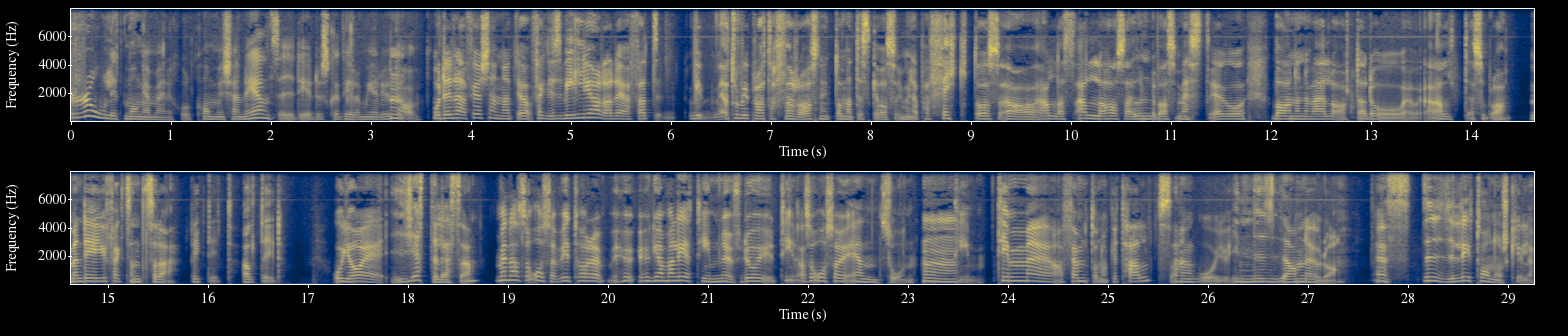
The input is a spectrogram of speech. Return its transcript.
otroligt många människor kommer känna igen sig i det du ska dela med dig utav. Och det är därför jag känner att jag faktiskt vill göra det. För att vi, jag tror vi pratade förra avsnittet om att det ska vara så himla perfekt. Och så, ja, alla, alla har så här underbara semestrar och barnen är välartade och allt är så bra. Men det är ju faktiskt inte sådär riktigt, alltid. Och jag är jätteledsen. Men alltså Åsa, vi tar, hur, hur gammal är Tim nu? För du har ju, Tim, alltså Åsa har ju en son, Tim. Tim är 15 och ett halvt, så han går ju i nian nu då. En stilig tonårskille.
